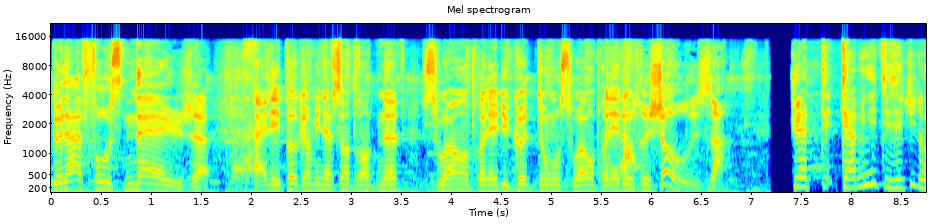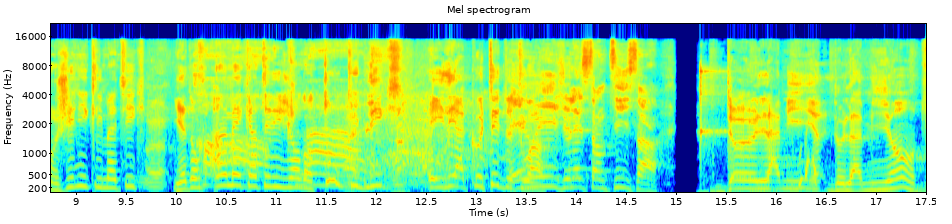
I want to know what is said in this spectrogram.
de la fausse neige? À l'époque, en 1939, soit on prenait du coton, soit on prenait d'autres choses. Tu as terminé tes études en génie climatique. Il y a donc un mec intelligent dans tout le public et il est à côté de Eh toi. oui, je l'ai senti ça. De l'ami... de l'amiante.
